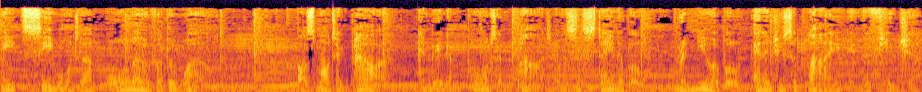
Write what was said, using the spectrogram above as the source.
meets seawater all over the world. Osmotic power can be an important part of a sustainable, renewable energy supply in the future.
